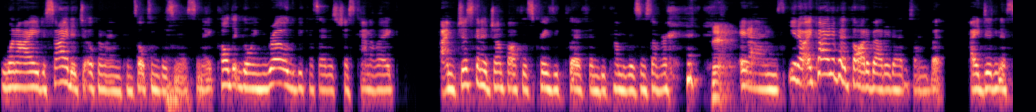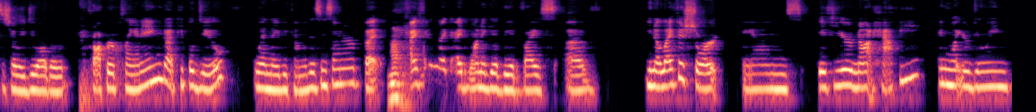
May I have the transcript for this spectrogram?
when I decided to open my own consulting business and I called it going rogue because I was just kind of like, I'm just going to jump off this crazy cliff and become a business owner. yeah. And, you know, I kind of had thought about it ahead of time, but I didn't necessarily do all the proper planning that people do when they become a business owner. But I feel like I'd want to give the advice of, you know, life is short. And if you're not happy in what you're doing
